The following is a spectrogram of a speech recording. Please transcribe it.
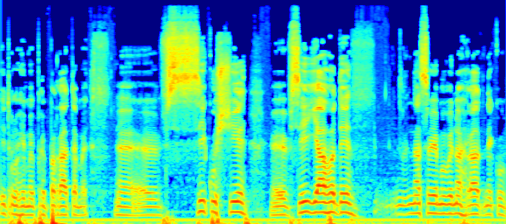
і другими препаратами. Е, Всі кущі, е, всі ягоди на своєму винограднику.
